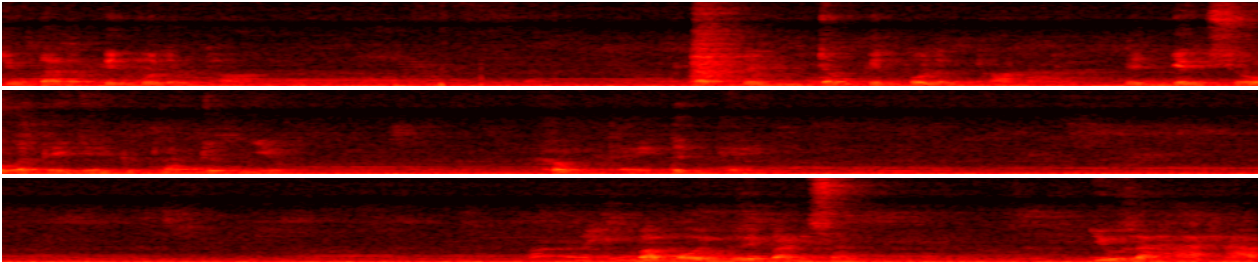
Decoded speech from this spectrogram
Chúng ta đọc kinh vô lượng thọ Đọc đến trong kinh vô lượng thọ nói Đến dân số ở thế giới cực lạc rất nhiều Không thể tính kể Mà mỗi người bản sanh Dù là hạ hạ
